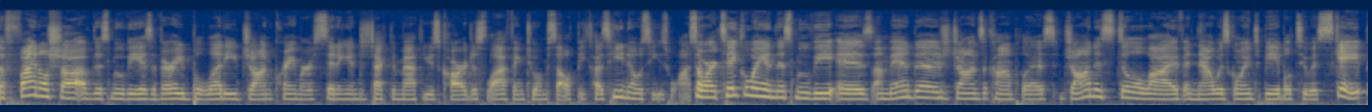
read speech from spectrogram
The final shot of this movie is a very bloody John Kramer sitting in Detective Matthews' car just laughing to himself because he knows he's won. So, our takeaway in this movie is Amanda is John's accomplice. John is still alive and now is going to be able to escape.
